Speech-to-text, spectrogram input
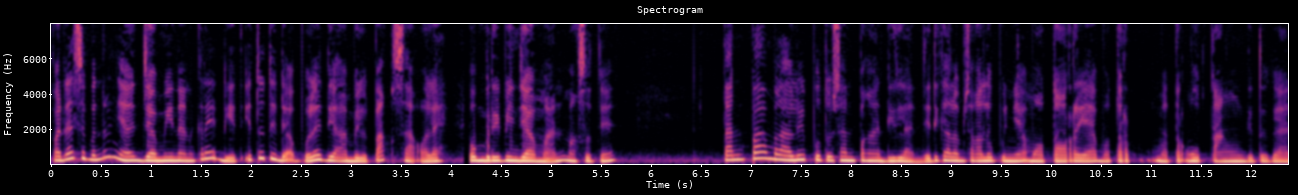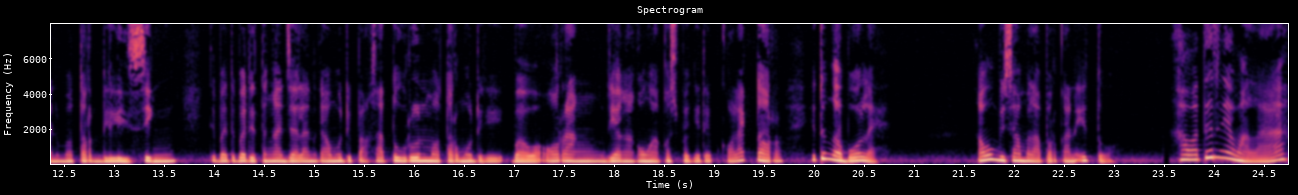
Padahal sebenarnya jaminan kredit itu tidak boleh diambil paksa oleh pemberi pinjaman maksudnya tanpa melalui putusan pengadilan. Jadi kalau misalkan lu punya motor ya, motor motor utang gitu kan, motor di leasing, tiba-tiba di tengah jalan kamu dipaksa turun, motormu dibawa orang, dia ngaku-ngaku sebagai debt collector, itu nggak boleh. Kamu bisa melaporkan itu. Khawatirnya malah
